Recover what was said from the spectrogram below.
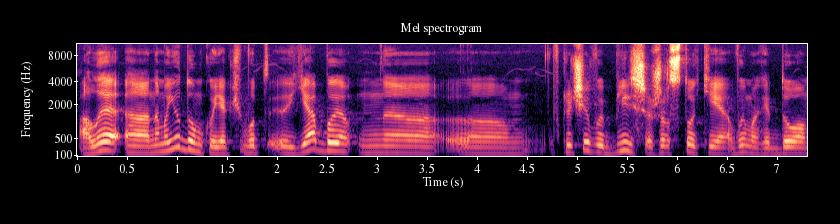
Але е, на мою думку, як от е, я би е, е, включив би більш жорстокі вимоги до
